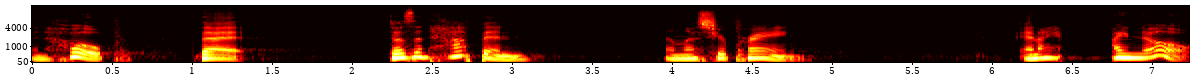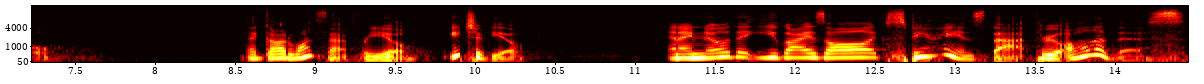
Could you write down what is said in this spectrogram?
and hope that doesn't happen unless you're praying. And I, I know that God wants that for you, each of you. And I know that you guys all experienced that through all of this.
